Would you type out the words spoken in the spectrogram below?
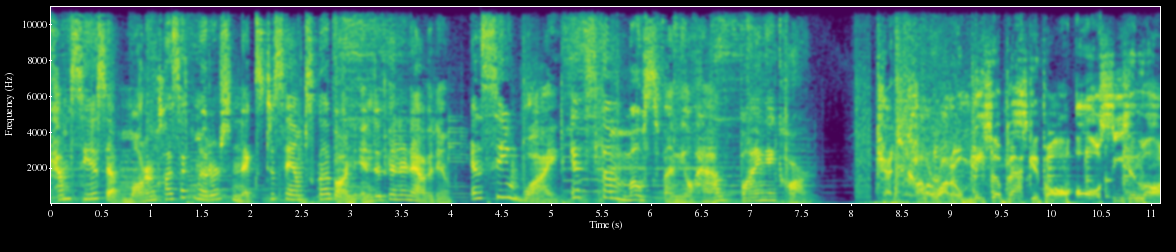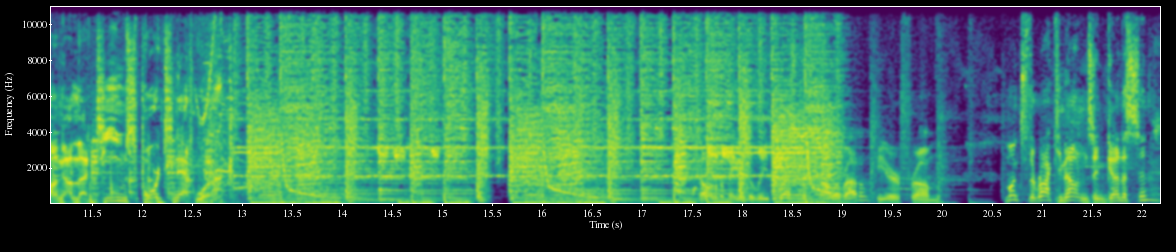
Come see us at Modern Classic Motors next to Sam's Club on Independent Avenue and see why it's the most fun you'll have buying a car. Catch Colorado Mesa basketball all season long on the Team Sports Network. Colorado Mesa leads Western Colorado here from amongst the Rocky Mountains in Gunnison,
